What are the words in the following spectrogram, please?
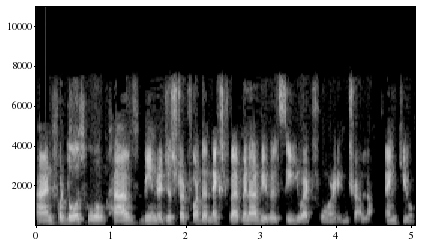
And for those who have been registered for the next webinar, we will see you at 4, inshallah. Thank you.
